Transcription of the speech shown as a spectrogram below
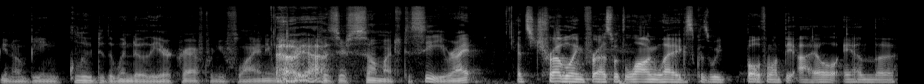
you know being glued to the window of the aircraft when you fly anywhere. Oh, yeah. because there's so much to see, right? It's troubling for us with long legs because we both want the aisle and the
